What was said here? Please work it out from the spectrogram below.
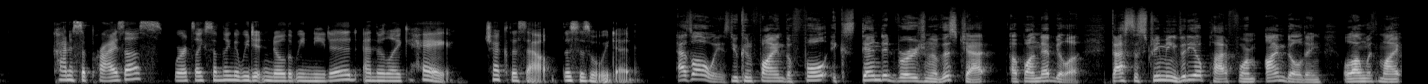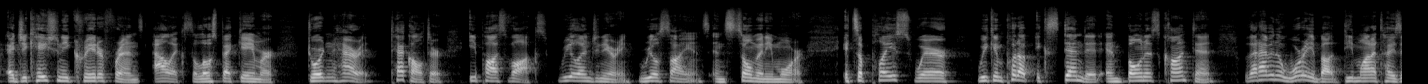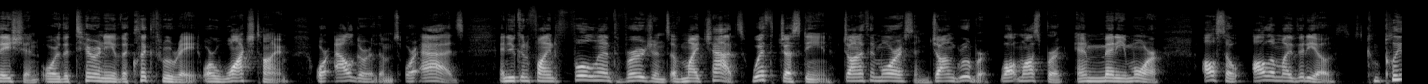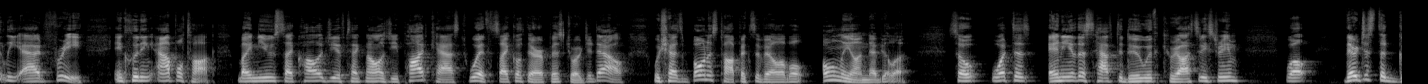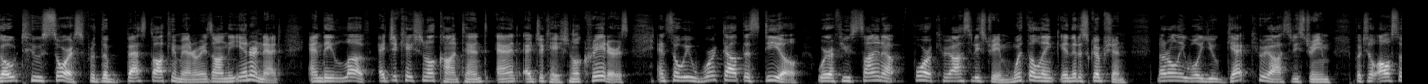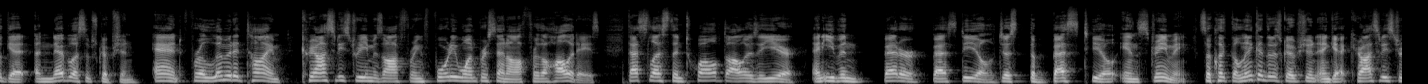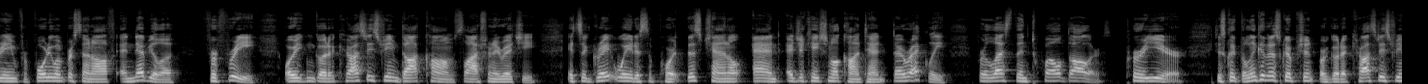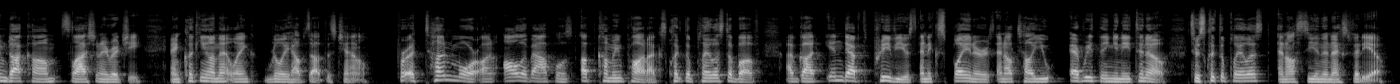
kind of surprise us where it's like something that we didn't know that we needed. And they're like, hey, check this out. This is what we did. As always, you can find the full extended version of this chat up on Nebula. That's the streaming video platform I'm building along with my education creator friends Alex, the low spec gamer, Jordan Harrod, TechAltar, Epos Vox, Real Engineering, Real Science, and so many more. It's a place where we can put up extended and bonus content without having to worry about demonetization or the tyranny of the click through rate or watch time or algorithms or ads. And you can find full length versions of my chats with Justine, Jonathan Morrison, John Gruber, Walt Mossberg, and many more. Also, all of my videos completely ad free, including Apple Talk, my new Psychology of Technology podcast with psychotherapist Georgia Dow, which has bonus topics available only on Nebula. So, what does any of this have to do with CuriosityStream? Well, they're just the go to source for the best documentaries on the internet, and they love educational content and educational creators. And so we worked out this deal where if you sign up for CuriosityStream with the link in the description, not only will you get CuriosityStream, but you'll also get a Nebula subscription. And for a limited time, CuriosityStream is offering 41% off for the holidays. That's less than $12 a year, and even better best deal, just the best deal in streaming. So click the link in the description and get Curiosity Stream for 41% off and Nebula for free. Or you can go to curiositystream.com slash Rene Ritchie. It's a great way to support this channel and educational content directly for less than $12 per year. Just click the link in the description or go to curiositystream.com slash Rene Ritchie. And clicking on that link really helps out this channel. For a ton more on all of Apple's upcoming products, click the playlist above. I've got in depth previews and explainers, and I'll tell you everything you need to know. So just click the playlist, and I'll see you in the next video.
